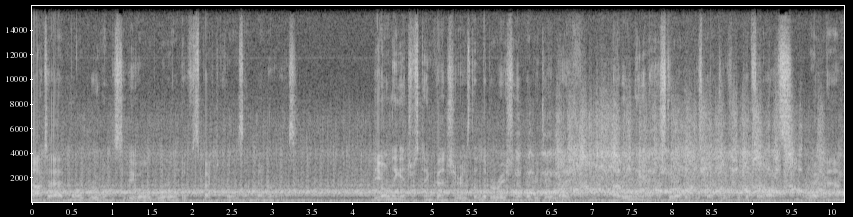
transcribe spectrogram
not to add more ruins to the old world of spectacles and memories. The only interesting venture is the liberation of everyday life, not only in a historical perspective, but for us, right now.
